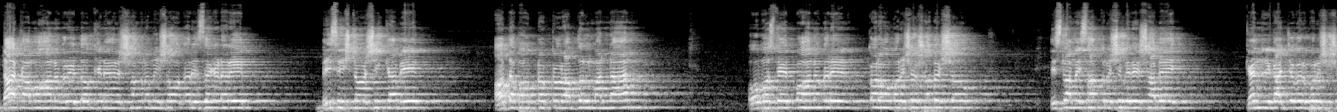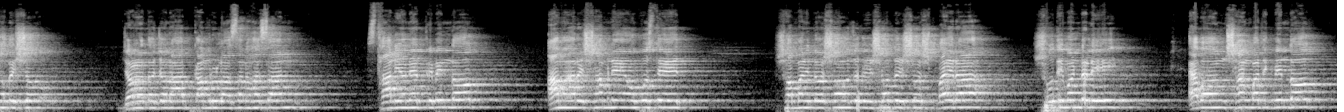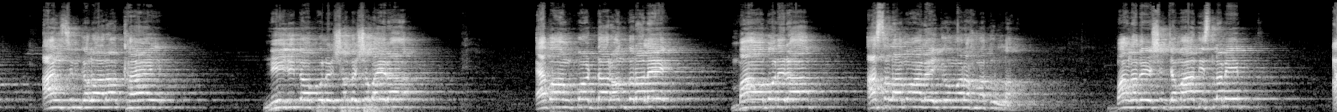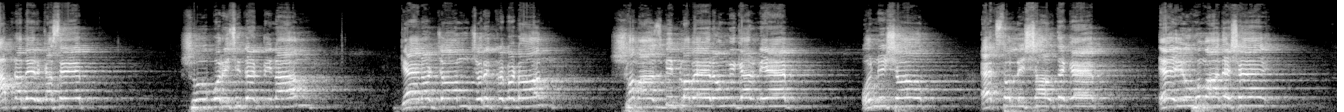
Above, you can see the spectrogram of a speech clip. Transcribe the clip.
ঢাকা মহানগরী দক্ষিণের সংগ্রামী সহকারী সেক্রেটারি, বিশিষ্ট শিক্ষাবিদ, অধ্যাপক ডক্টর আব্দুল মান্নান, উপস্থিত মহানগরীর কর্ম পরিষদ সদস্য, ইসলামী ছাত্র শিবিরের সাবেক কেন্দ্রীয় কার্যকরী পরিষদ সদস্য জনতা জনাব কামরুল হাসান হাসান, স্থানীয় নেতৃবৃন্দ, আমার সামনে উপস্থিত সম্মানিত সহযোগী সদস্য ভাইরা, সুধীমণ্ডলী এবং সাংবাদিকবৃন্দ আইন রক্ষায় নিয়োজিত পুলিশ সদস্য ভাইরা এবং পর্দার অন্তরালে মা বোনেরা, আসসালামু আলাইকুম রহমতুল্লাহ। বাংলাদেশ জামাত ইসলামের আপনাদের কাছে সুপরিচিত একটি নাম, জ্ঞান অর্জন, চরিত্র গঠন, সমাজ বিপ্লবের অঙ্গীকার নিয়ে উনিশশো একচল্লিশ সাল থেকে এই উপমহাদেশে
